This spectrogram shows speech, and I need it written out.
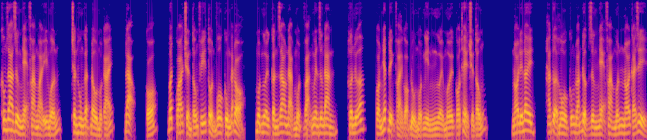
Không ra dừng nhẹ phàm ngoài ý muốn, trần hùng gật đầu một cái, đạo, có, bất quá truyền tống phí tổn vô cùng đắt đỏ, một người cần giao nạp một vạn nguyên dương đan, hơn nữa, còn nhất định phải gọp đủ một nghìn người mới có thể truyền tống. Nói đến đây, hắn tựa hồ cũng đoán được dừng nhẹ phàm muốn nói cái gì,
